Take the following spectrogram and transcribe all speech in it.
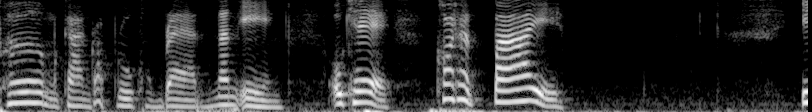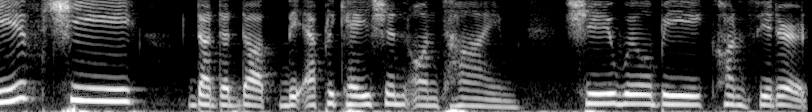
เพิ่มการรับรู้ของแบรนด์นั่นเอง โอเค ข้อถัดไป if she dot dot dot the application on time she will be considered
